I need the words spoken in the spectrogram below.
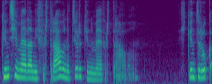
Kunt je mij dan niet vertrouwen? Natuurlijk kun je mij vertrouwen. Je kunt er ook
